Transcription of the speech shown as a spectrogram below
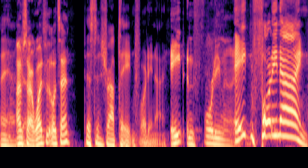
And, I'm uh, sorry. What's what's that? Pistons dropped to eight and forty nine. Eight and forty nine. Eight and forty nine.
